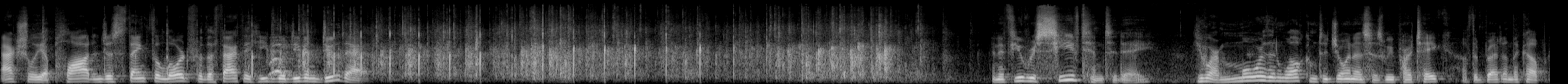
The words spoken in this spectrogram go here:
actually applaud and just thank the Lord for the fact that He would even do that. And if you received Him today, you are more than welcome to join us as we partake of the bread and the cup.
